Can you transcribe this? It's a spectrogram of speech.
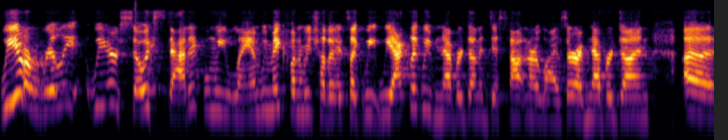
we are really we are so ecstatic when we land. We make fun of each other. It's like we we act like we've never done a dismount in our lives, or I've never done a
